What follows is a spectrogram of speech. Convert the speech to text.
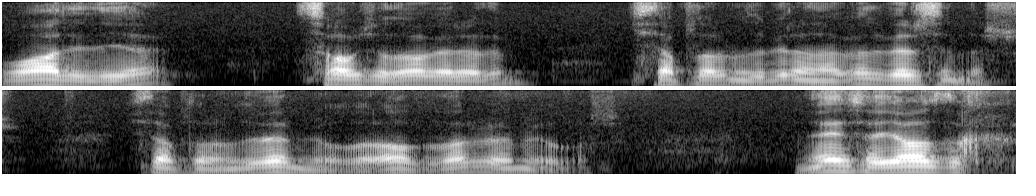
valiliğe, savcılığa verelim. Kitaplarımızı bir an evvel versinler. Kitaplarımızı vermiyorlar. Aldılar, vermiyorlar. Neyse yazdık.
